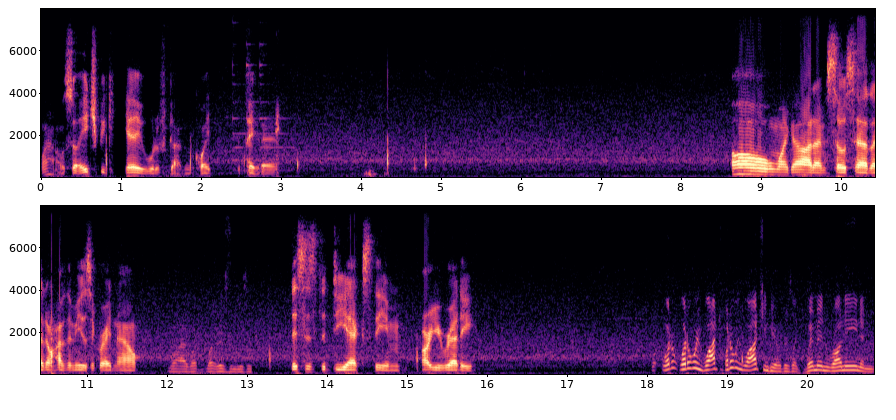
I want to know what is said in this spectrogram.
Wow. So HBK would have gotten quite the payday. Oh my god, I'm so sad I don't have the music right now. Why? What? What is the music? This is the DX theme. Are you ready? What? What, are- what are we watch? What are we watching here? There's like women running and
